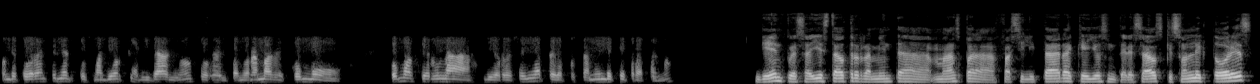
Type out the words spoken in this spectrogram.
donde podrán tener pues mayor claridad ¿no? sobre el panorama de cómo, cómo hacer una videoreseña, pero pues también de qué trata, ¿no? Bien, pues ahí está otra herramienta más para facilitar a aquellos interesados que son lectores,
